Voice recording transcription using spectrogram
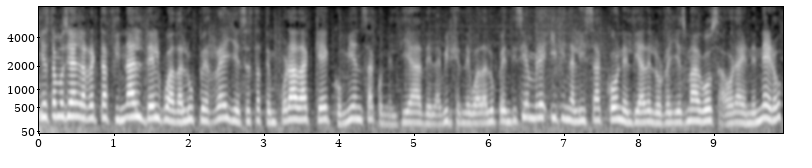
Y estamos ya en la recta final del Guadalupe Reyes, esta temporada que comienza con el Día de la Virgen de Guadalupe en diciembre y finaliza con el Día de los Reyes Magos ahora en enero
